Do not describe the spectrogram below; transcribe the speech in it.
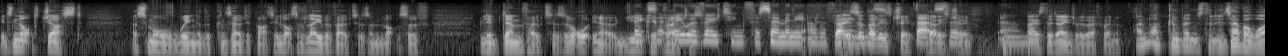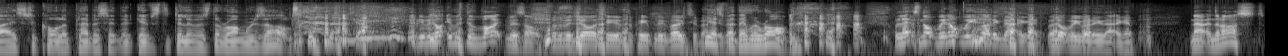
It's not just a small wing of the Conservative Party, lots of Labour voters and lots of Lib Dem voters, or, you know, UKIP Except voters. they were voting for so many other things. That is that is true. that That's the, true. um, that is the danger with the referendum. I'm not convinced that it's ever wise to call a plebiscite that gives delivers the wrong result. But it was it was the right result for the majority of the people who voted. Matthew. yes, but they were wrong. Well, let's not. We're not rerunning that again. We're not rerunning that again. Now, in the last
